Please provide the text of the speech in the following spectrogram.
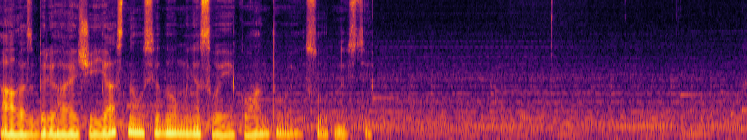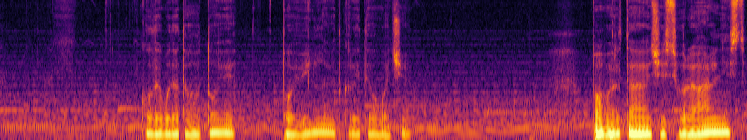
але зберігаючи ясне усвідомлення своєї квантової сутності. Коли будете готові, повільно відкрити очі. Повертаючись у реальність,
